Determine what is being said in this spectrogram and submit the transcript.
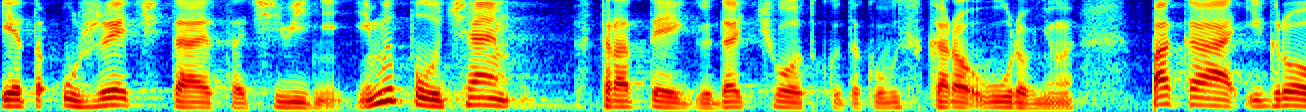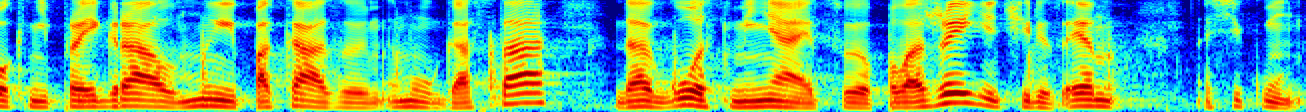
И это уже читается очевиднее. И мы получаем стратегию, да, четкую, такую высокоуровневую. Пока игрок не проиграл, мы показываем ему ГОСТа, да, ГОСТ меняет свое положение через N секунд.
